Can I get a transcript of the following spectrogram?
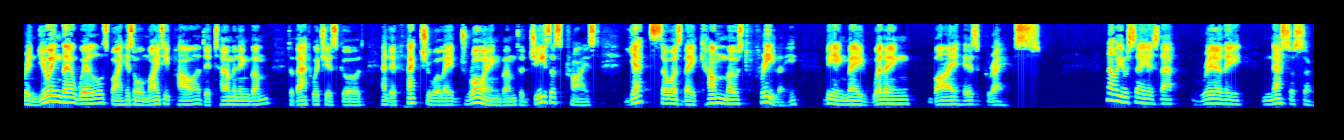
renewing their wills by His almighty power, determining them to that which is good, and effectually drawing them to Jesus Christ, yet so as they come most freely, being made willing by his grace. Now you say, is that really necessary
